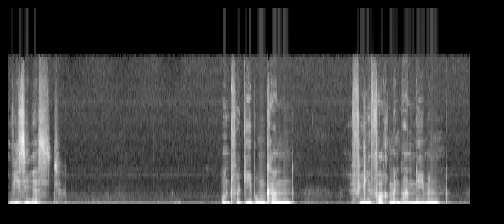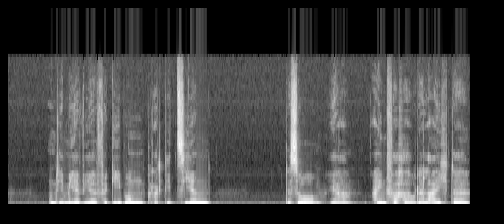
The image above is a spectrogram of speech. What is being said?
wie sie ist. Und Vergebung kann viele Formen annehmen, und je mehr wir Vergebung praktizieren, desto ja, einfacher oder leichter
